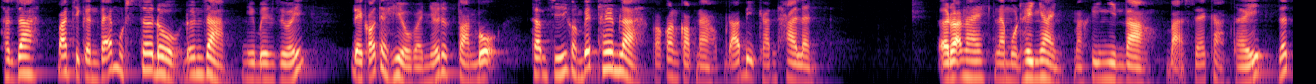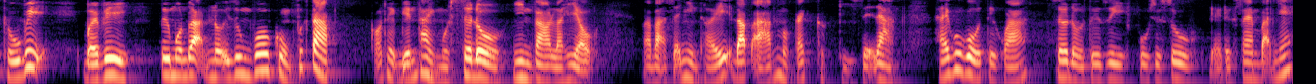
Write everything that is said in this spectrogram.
Thật ra, bạn chỉ cần vẽ một sơ đồ đơn giản như bên dưới để có thể hiểu và nhớ được toàn bộ, thậm chí còn biết thêm là có con cọp nào đã bị cắn hai lần. Ở đoạn này là một hình ảnh mà khi nhìn vào bạn sẽ cảm thấy rất thú vị bởi vì từ một đoạn nội dung vô cùng phức tạp có thể biến thành một sơ đồ nhìn vào là hiểu và bạn sẽ nhìn thấy đáp án một cách cực kỳ dễ dàng. Hãy Google từ khóa sơ đồ tư duy Fususu để được xem bạn nhé.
